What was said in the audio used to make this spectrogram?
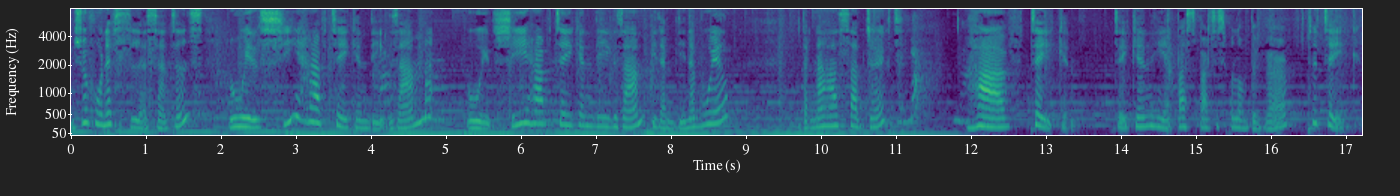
نشوفو نفس sentence will she have taken the exam will she have taken the exam إذا بدينا ب will درناها subject have taken taken هي past participle of the verb to take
